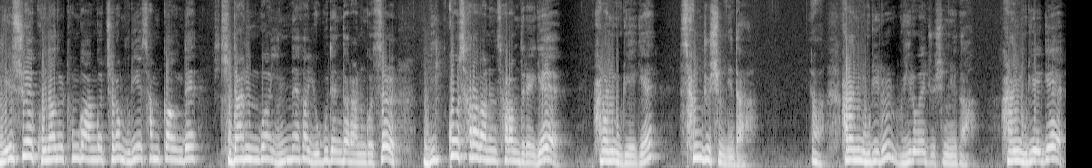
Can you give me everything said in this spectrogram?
예수의 고난을 통과한 것처럼 우리의 삶 가운데 기다림과 인내가 요구된다라는 것을 믿고 살아가는 사람들에게 하나님 우리에게 상 주십니다. 하나님 우리를 위로해 주십니다. 하나님 우리에게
